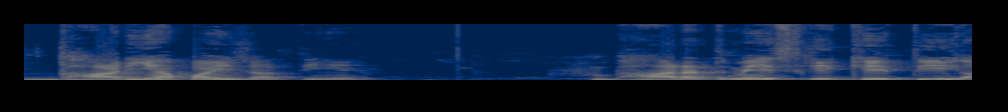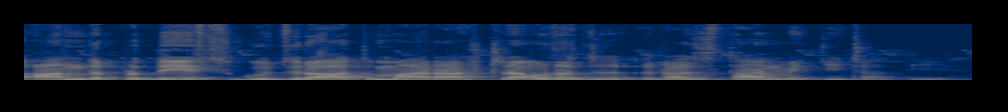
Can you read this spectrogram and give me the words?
धारियाँ पाई जाती हैं। भारत में इसकी खेती आंध्र प्रदेश, गुजरात, महाराष्ट्र और राजस्थान में की जाती है।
